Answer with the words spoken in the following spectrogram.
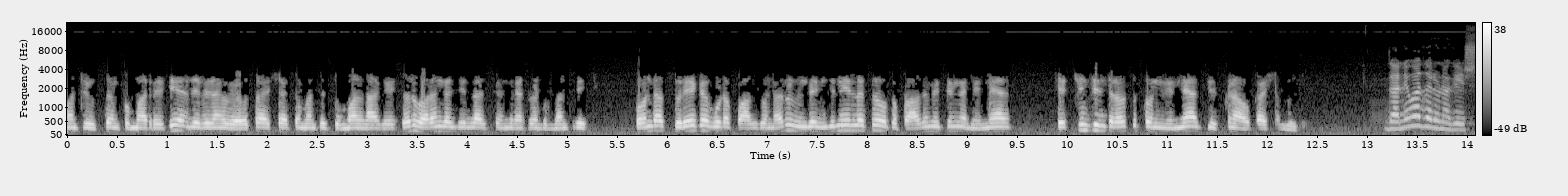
మంత్రి ఉత్తమ్ కుమార్ రెడ్డి అదేవిధంగా వ్యవసాయ శాఖ మంత్రి తుమ్మల నాగేశ్వర్ వరంగల్ జిల్లాకు చెందినటువంటి మంత్రి కొండా సురేఖ కూడా పాల్గొన్నారు. ఇంకా ఇంజనీర్లతో ఒక ప్రాథమికంగా నిర్ణయాలు చర్చించిన తర్వాత కొన్ని నిర్ణయాలు తీసుకునే అవకాశం ఉంది. ధన్యవాదాలు నగేష్.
